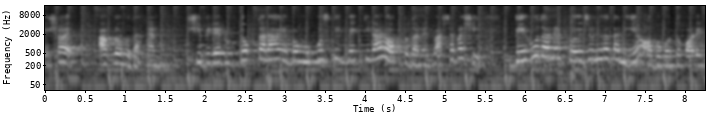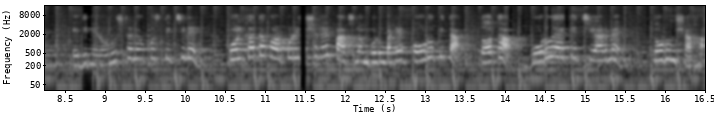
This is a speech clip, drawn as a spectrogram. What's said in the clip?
বিষয়ে আগ্রহ দেখান। শিবিরের উদ্যোক্তারা এবং উপস্থিত ব্যক্তিরা রক্তদানের পাশাপাশি দেহদানের প্রয়োজনীয়তা নিয়ে অবগত করেন। এদিনের অনুষ্ঠানে উপস্থিত ছিলেন কলকাতা কর্পোরেশনের পাঁচ নম্বর ওয়ার্ডের পৌরপিতা তথা বড় একের চেয়ারম্যান তরুণ সাহা।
